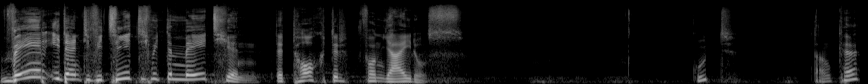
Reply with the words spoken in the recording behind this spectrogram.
Wer identifiziert sich mit dem Mädchen, der Tochter von Jairus? Gut, danke.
